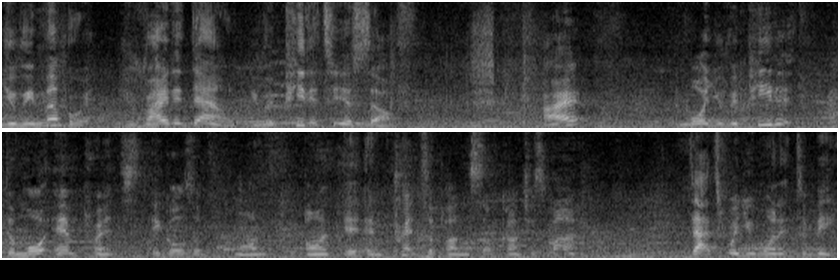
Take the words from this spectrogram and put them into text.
you remember it. You write it down. You repeat it to yourself. All right? The more you repeat it, the more imprints it goes on, on it imprints upon the subconscious mind. That's where you want it to be.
